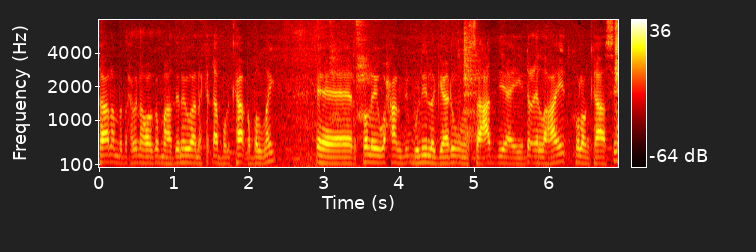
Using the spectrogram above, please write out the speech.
Taana madaxweynaha uga mahadinay waana ka qabalnay. Koley waxaan weli la gaadhin uun saacaddii ay dhici lahayd kulankaasi.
